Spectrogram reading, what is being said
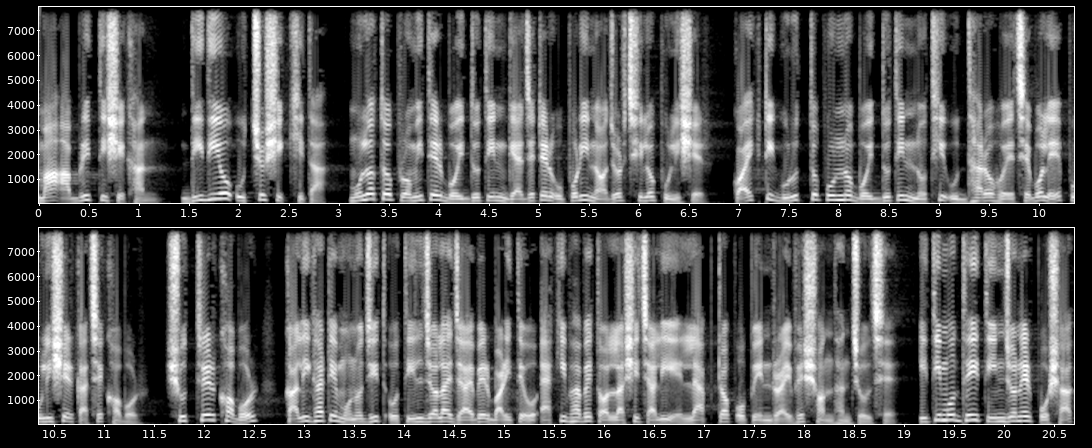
মা আবৃত্তি শেখান। দিদিও উচ্চশিক্ষিতা। মূলত প্রমিতের বৈদ্যুতিন গ্যাজেটের উপরই নজর ছিল পুলিশের। কয়েকটি গুরুত্বপূর্ণ বৈদ্যুতিন নথি উদ্ধারও হয়েছে বলে পুলিশের কাছে খবর। সূত্রের খবর, কালীঘাটে মনোজিৎ ও তিলজলায় জায়েবের বাড়িতেও একইভাবে তল্লাশি চালিয়ে ল্যাপটপ ও পেনড্রাইভের সন্ধান চলছে। ইতিমধ্যেই তিনজনের পোশাক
